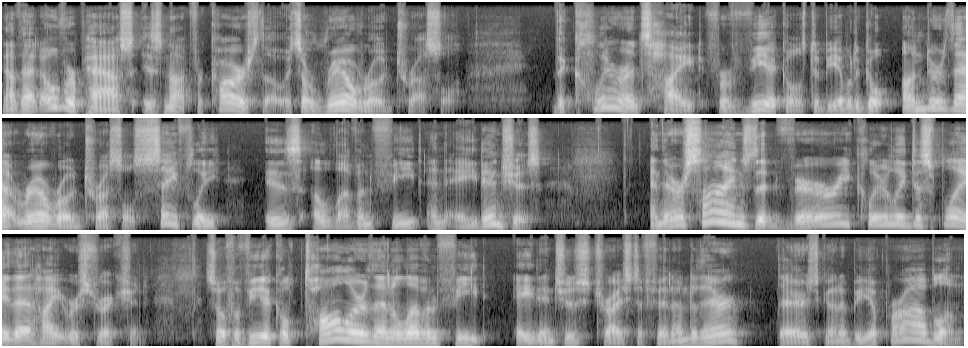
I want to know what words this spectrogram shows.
Now, that overpass is not for cars, though, it's a railroad trestle. The clearance height for vehicles to be able to go under that railroad trestle safely is 11 feet and 8 inches. And there are signs that very clearly display that height restriction. So if a vehicle taller than 11 feet 8 inches tries to fit under there, there's going to be a problem.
